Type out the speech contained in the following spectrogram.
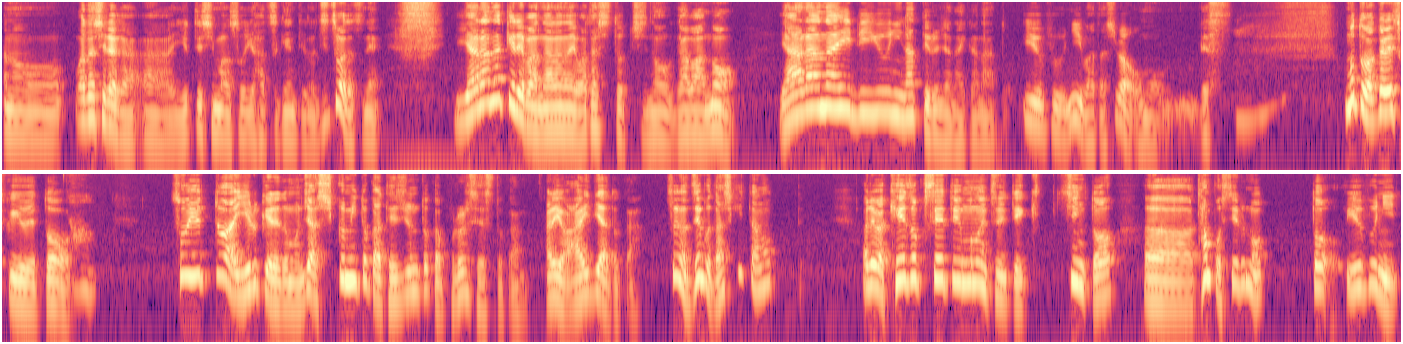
あの私らがあ言ってしまうそういう発言っていうのは実はですねやらなければならない私たちの側のやらない理由になっているんじゃないかなというふうに私は思うんです。もっと分かりやすく言うとはそういう人はいるけれどもじゃあ仕組みとか手順とかプロセスとかあるいはアイディアとかそういうのは全部出し切ったの？ってあるいは継続性というものについてきちんと担保しているの？というふうに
